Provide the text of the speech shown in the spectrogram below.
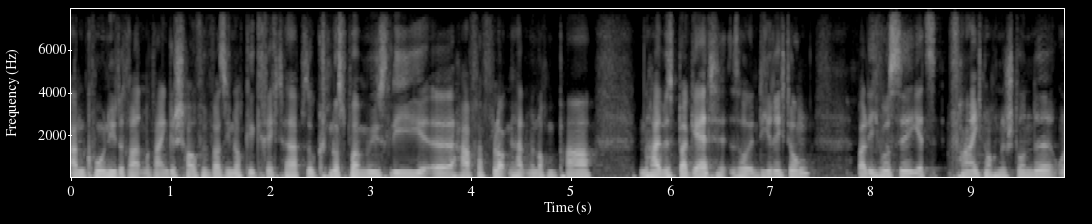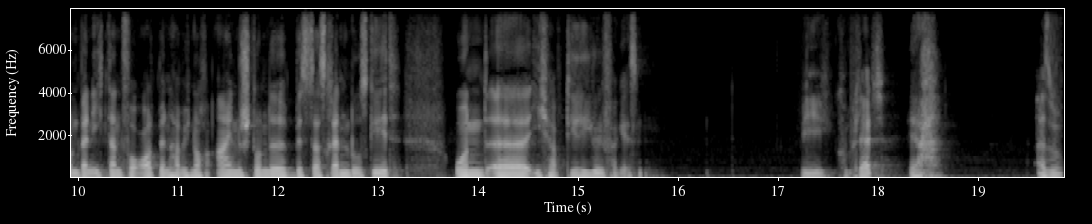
an Kohlenhydraten reingeschaufelt, was ich noch gekriegt habe. So Knuspermüsli, äh, Haferflocken hatten wir noch ein paar, ein halbes Baguette, so in die Richtung. Weil ich wusste, jetzt fahre ich noch eine Stunde und wenn ich dann vor Ort bin, habe ich noch eine Stunde, bis das Rennen losgeht. Und äh, ich habe die Riegel vergessen. Wie? Komplett? Ja. Also,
